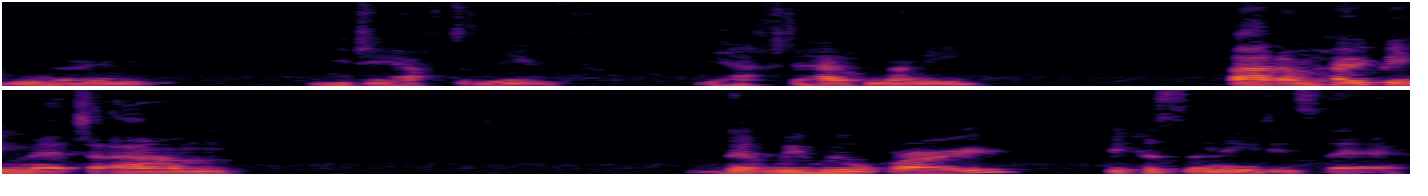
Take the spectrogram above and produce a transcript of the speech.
you know you do have to live, you have to have money. But I'm hoping that um, that we will grow because the need is there.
